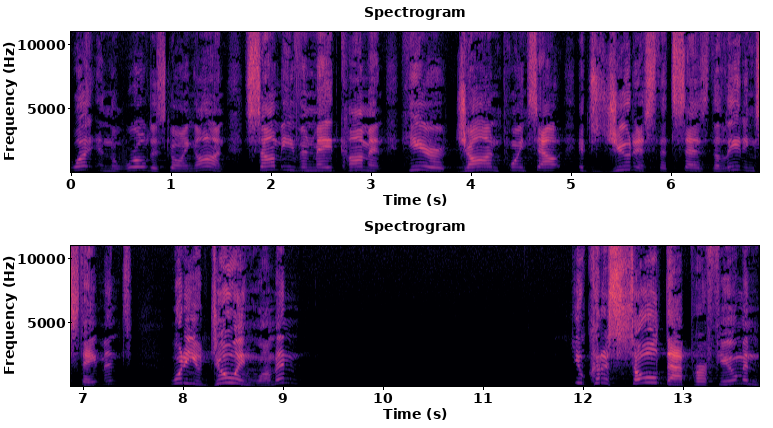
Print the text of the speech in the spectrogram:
What in the world is going on? Some even made comment. Here, John points out it's Judas that says the leading statement What are you doing, woman? You could have sold that perfume and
